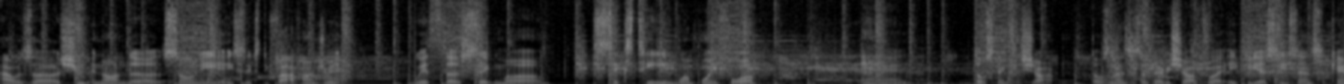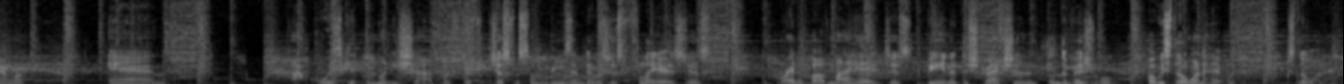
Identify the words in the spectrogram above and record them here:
I was uh, shooting on the Sony A6500 with the Sigma 16 1.4, and those things are sharp. Those lenses are very sharp for an APS-C sensor camera, and I always get the money shot, but just for some reason there was just flares just right above my head, just being a distraction in the visual. But we still went ahead with it. Still went ahead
